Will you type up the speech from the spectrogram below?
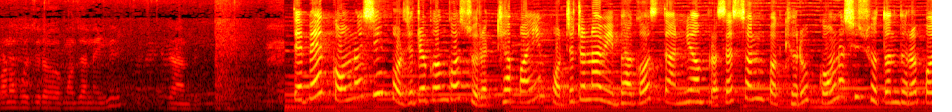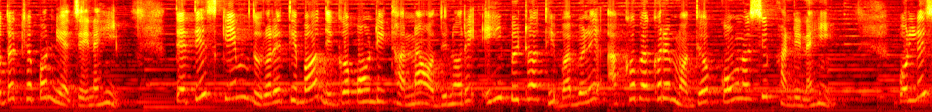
ବଣଭୋଜିର ମଜା ନେଇକି ଯାଆନ୍ତି। ତେବେ କୌଣସି ପର୍ଯ୍ୟଟକଙ୍କ ସୁରକ୍ଷା ପାଇଁ ପର୍ଯ୍ୟଟନ ବିଭାଗ ସ୍ଥାନୀୟ ପ୍ରଶାସନ ପକ୍ଷରୁ କୌଣସି ସ୍ୱତନ୍ତ୍ର ପଦକ୍ଷେପ ନିଆଯାଇ ନାହିଁ। ତେତିଶ କିମ୍ ଦୂରରେ ଥିବା ଦିଗପହଣ୍ଡି ଥାନା ଅଧୀନରେ ଏହି ପୀଠ ଥିବାବେଳେ ଆଖପାଖରେ ମଧ୍ୟ କୌଣସି ଫାଣ୍ଡି ନାହିଁ। ପୋଲିସ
